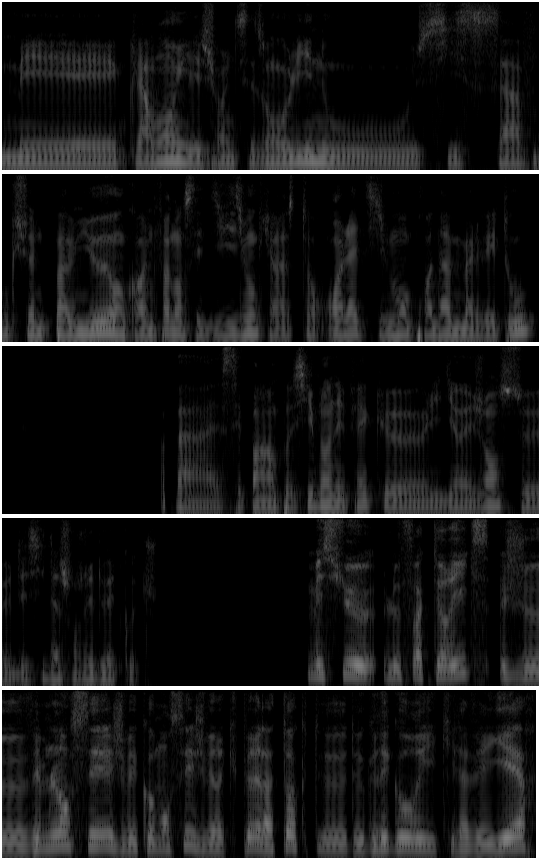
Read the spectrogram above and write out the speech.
Mais clairement, il est sur une saison all-in où si ça fonctionne pas mieux, encore une fois, dans cette division qui reste relativement prenable malgré tout, bah, c'est pas impossible en effet que les dirigeants se décident à changer de head coach. Messieurs, le facteur X, je vais me lancer, je vais commencer, je vais récupérer la toque de Grégory qu'il avait hier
